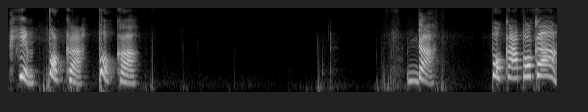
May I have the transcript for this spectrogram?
Всім пока! Пока! Да. Пока-пока!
